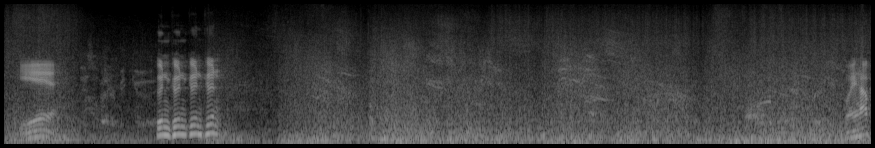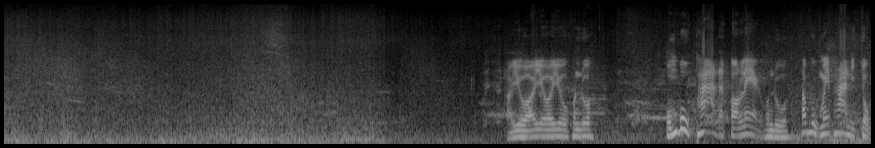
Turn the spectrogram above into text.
โอเคขึ้นขึ้นขึ้นขึ้นสวยครับ เอาอยู่เอาอยู่เอาอยู่คนดู ผมบุกพลาดอะตอนแรกอะคนดู ถ้าบุกไม่พลาดนี่จบ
